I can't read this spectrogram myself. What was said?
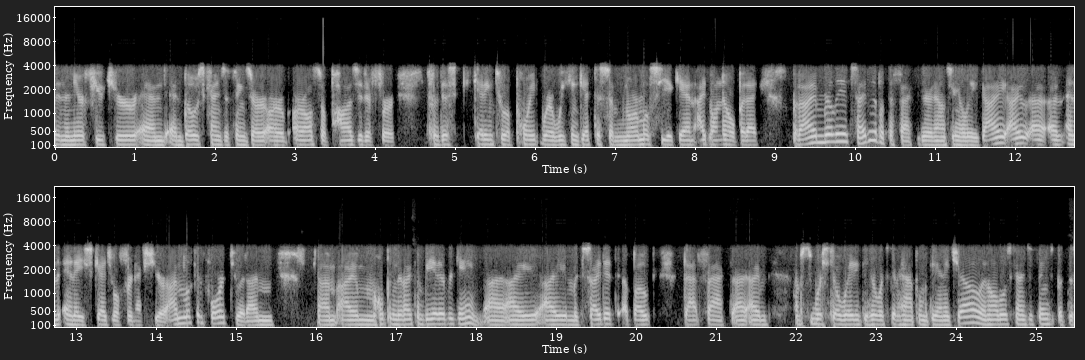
in the near future and and those kinds of things are are, are also positive for for this getting to a point where we can get to some normalcy again. I don't know, but I, but I'm really excited about the fact that they're announcing a league. I, I uh, and, and a schedule for next year. I'm looking forward to it. I'm, um, I'm hoping that I can be at every game. I, I, I am excited about that fact. I, I'm, I'm, we're still waiting to hear what's going to happen with the NHL and all those kinds of things. But the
